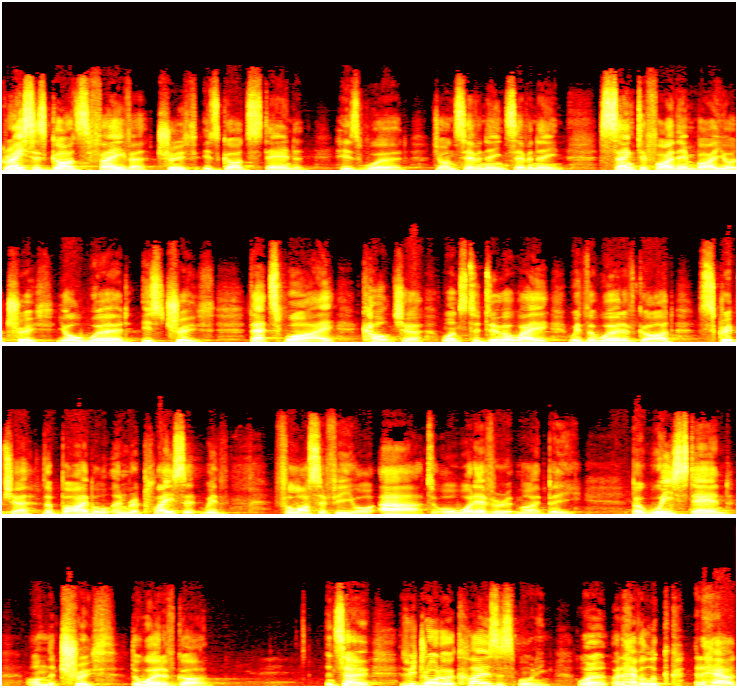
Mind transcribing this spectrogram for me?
Grace is God's favor. Truth is God's standard, His word. John 17, 17. Sanctify them by your truth. Your word is truth. That's why culture wants to do away with the word of God, scripture, the Bible, and replace it with philosophy or art or whatever it might be. But we stand on the truth, the word of God. And so, as we draw to a close this morning, I want to have a look at how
